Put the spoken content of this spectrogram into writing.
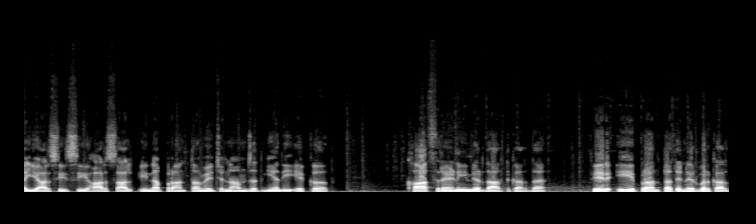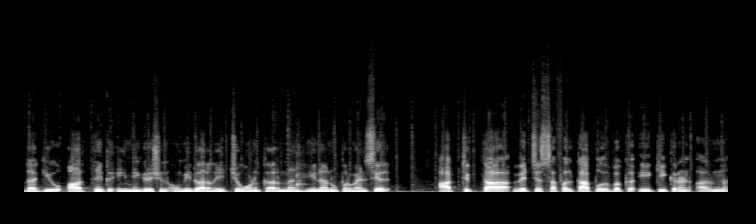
IRCC ਹਰ ਸਾਲ ਇਹਨਾਂ ਪ੍ਰਾਂਤਾਂ ਵਿੱਚ ਨਾਮਜ਼ਦਗੀਆਂ ਦੀ ਇੱਕ ਖਾਸ ਸ਼੍ਰੇਣੀ ਨਿਰਧਾਰਤ ਕਰਦਾ ਹੈ। ਫਿਰ ਇਹ ਪ੍ਰਾਂਤਾਂ ਤੇ ਨਿਰਭਰ ਕਰਦਾ ਕਿ ਉਹ ਆਰਥਿਕ ਇਮੀਗ੍ਰੇਸ਼ਨ ਉਮੀਦਵਾਰਾਂ ਦੀ ਚੋਣ ਕਰਨ, ਜਿਨ੍ਹਾਂ ਨੂੰ ਪ੍ਰੋਵਿੰਸ਼ੀਅਲ ਆਰਥਿਕਤਾ ਵਿੱਚ ਸਫਲਤਾਪੂਰਵਕ ਏਕੀਕਰਨ ਕਰਨ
